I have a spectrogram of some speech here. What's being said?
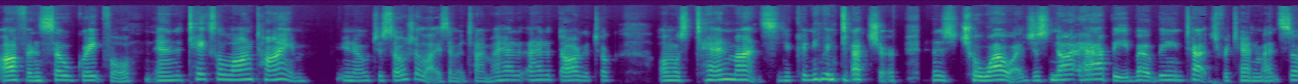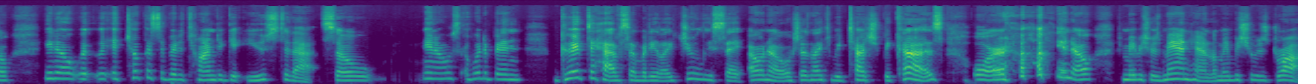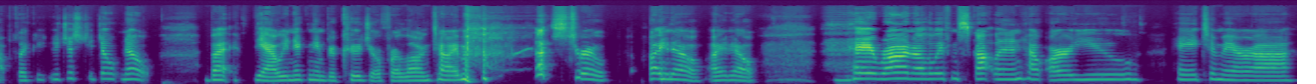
often so grateful. And it takes a long time, you know, to socialize them at time. I had I had a dog. It took almost 10 months and you couldn't even touch her. This chihuahua just not happy about being touched for 10 months. So, you know, it, it, took us a bit of time to get used to that. So, you know, it would have been good to have somebody like Julie say, oh no, she doesn't like to be touched because, or, you know, maybe she was manhandled, maybe she was dropped. Like you just, you don't know. But yeah, we nicknamed her Cujo for a long time. That's true. I know. I know. Hey, Ron, all the way from Scotland. How are you? Hey, Tamara.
